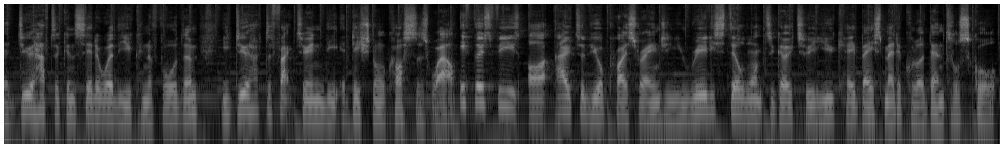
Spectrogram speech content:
uh, do have to consider whether you can afford them. You do have to factor in the additional costs as well. If those fees are out of your price range and you really still want to go to a UK based medical or dental school,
